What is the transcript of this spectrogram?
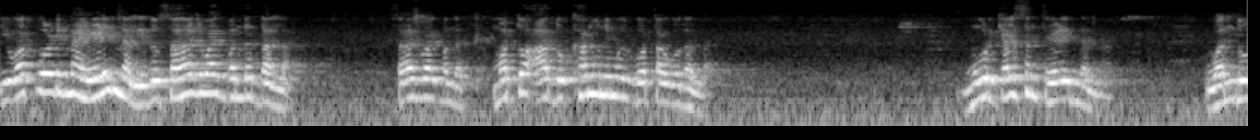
ಈ ವಕ್ ಬೋರ್ಡಿಗೆ ನಾ ಹೇಳಿದ್ನಲ್ಲ ಇದು ಸಹಜವಾಗಿ ಬಂದದ್ದಲ್ಲ. ಸಹಜವಾಗಿ ಬಂದ ಮತ್ತು ಆ ದುಃಖನೂ ನಿಮಗೆ ಗೊತ್ತಾಗೋದಲ್ಲ. ಮೂರು ಕೆಲಸ ಅಂತ ಹೇಳಿದ್ನಲ್ಲ. ಒಂದು,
